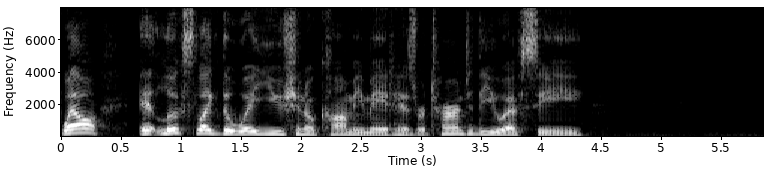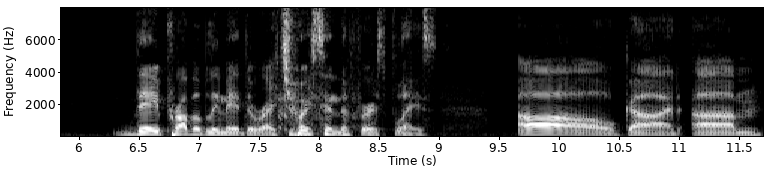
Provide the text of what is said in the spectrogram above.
Well, it looks like the way Yushin Okami made his return to the UFC, they probably made the right choice in the first place. Oh God. Um.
